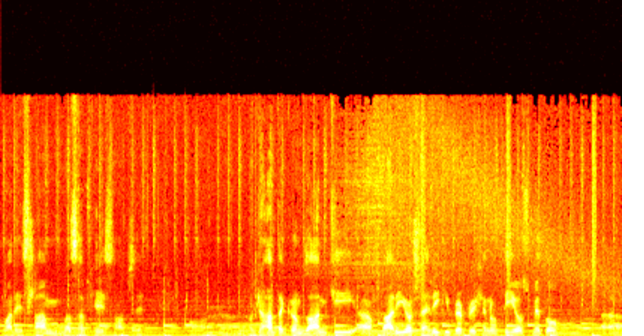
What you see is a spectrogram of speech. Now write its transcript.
हमारे इस्लाम मज़हब के हिसाब से और uh, जहाँ तक रमज़ान की अफ्तारी और सहरी की प्रिपरेशन होती है उसमें तो uh,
